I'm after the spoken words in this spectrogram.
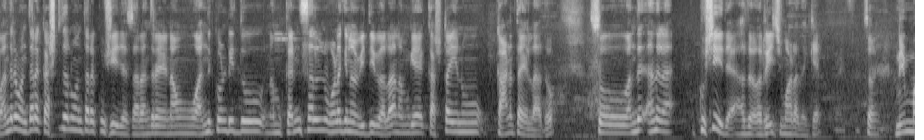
ಅಂದರೆ ಒಂಥರ ಕಷ್ಟದಲ್ಲಿ ಒಂಥರ ಖುಷಿ ಇದೆ ಸರ್. ಅಂದರೆ ನಾವು ಅಂದ್ಕೊಂಡಿದ್ದು ನಮ್ಮ ಕನಸಲ್ಲಿ ಒಳಗೆ ನಾವು ಇದ್ದೀವಲ್ಲ ನಮಗೆ ಕಷ್ಟ ಏನು ಕಾಣ್ತಾ ಇಲ್ಲ ಅದು. ಸೊ ಅಂದರೆ ಅಂದರೆ ಖುಷಿ ಇದೆ ಅದು ರೀಚ್ ಮಾಡೋದಕ್ಕೆ. ಸೊ ನಿಮ್ಮ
